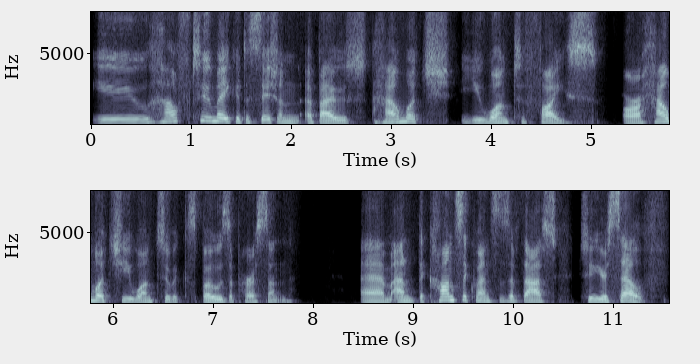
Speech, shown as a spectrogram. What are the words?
you have to make a decision about how much you want to fight or how much you want to expose a person um, and the consequences of that to yourself.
